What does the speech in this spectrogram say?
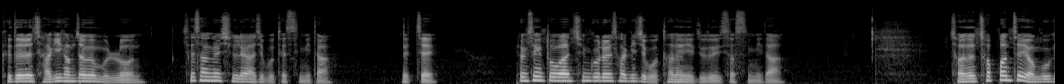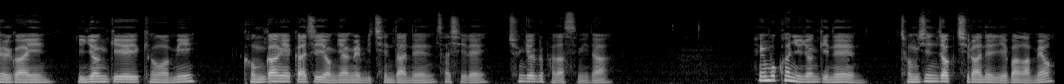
그들은 자기 감정은 물론 세상을 신뢰하지 못했습니다. 넷째, 평생 동안 친구를 사귀지 못하는 이들도 있었습니다. 저는 첫 번째 연구 결과인 유년기의 경험이 건강에까지 영향을 미친다는 사실에 충격을 받았습니다. 행복한 유년기는 정신적 질환을 예방하며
